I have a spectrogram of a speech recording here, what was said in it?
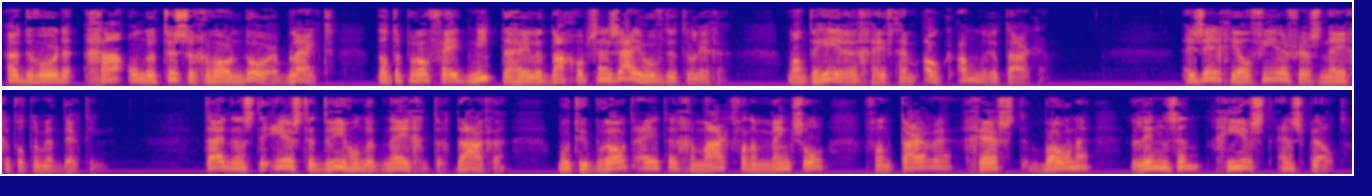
Uit de woorden ga ondertussen gewoon door blijkt dat de profeet niet de hele dag op zijn zij hoefde te liggen, want de Heere geeft hem ook andere taken. Ezekiel 4 vers 9 tot en met 13 Tijdens de eerste 390 dagen moet u brood eten gemaakt van een mengsel van tarwe, gerst, bonen, linzen, gierst en spelt.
